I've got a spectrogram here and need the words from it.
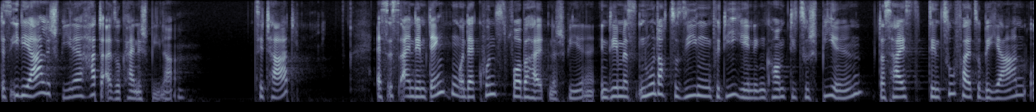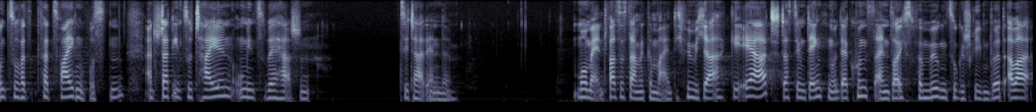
Das ideale Spiel hat also keine Spieler. Zitat. Es ist ein dem Denken und der Kunst vorbehaltenes Spiel, in dem es nur noch zu Siegen für diejenigen kommt, die zu spielen, das heißt, den Zufall zu bejahen und zu verzweigen wussten, anstatt ihn zu teilen, um ihn zu beherrschen. Zitat Ende. Moment, was ist damit gemeint? Ich fühle mich ja geehrt, dass dem Denken und der Kunst ein solches Vermögen zugeschrieben wird, aber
